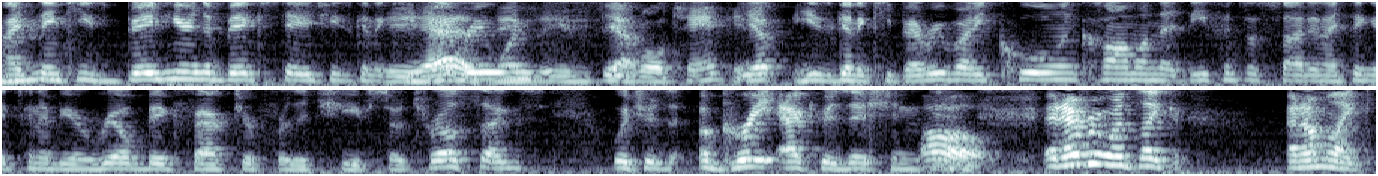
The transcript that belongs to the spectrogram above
I Mhm. think he's been here in the big stage. He's going to He keep has. everyone. He's, he's a Super yeah. Bowl champion. Yep, he's going to keep everybody cool and calm on that defensive side, and I think it's going to be a real big factor for the Chiefs. So Terrell Suggs, which was a great acquisition. Oh. and everyone's like, and I'm like,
